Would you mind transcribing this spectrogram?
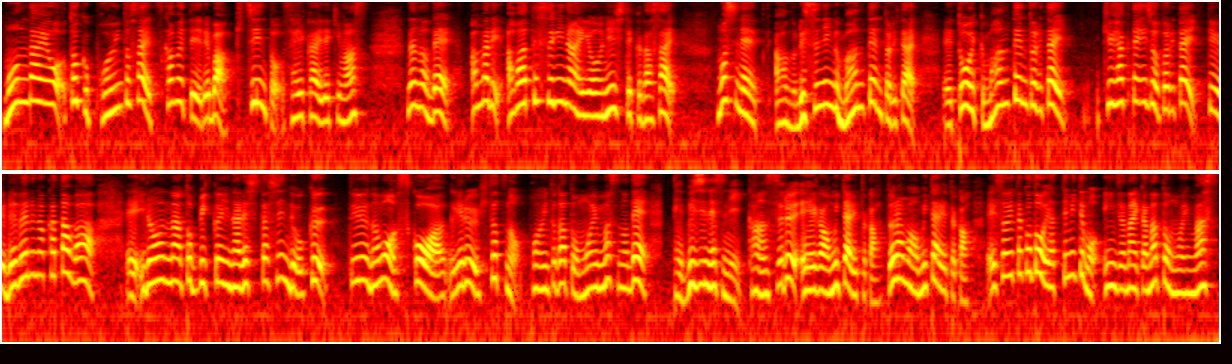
問題を解くポイントさえつかめていればきちんと正解できます。なのであまり慌てすぎないようにしてください。もしねあのリスニング満点取りたい、え TOEIC 満点取りたい900点以上取りたいっていうレベルの方は、えいろんなトピックに慣れ親しんでおくというのもスコアを上げる一つのポイントだと思いますので、えビジネスに関する映画を見たりとかドラマを見たりとか、えそういったことをやってみてもいいんじゃないかなと思います。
